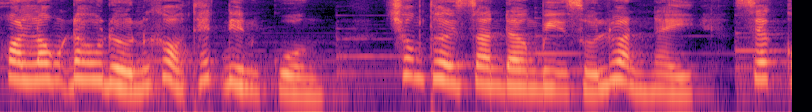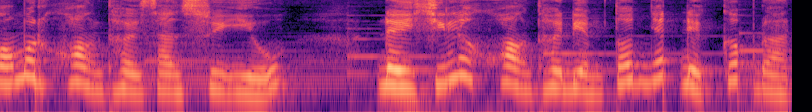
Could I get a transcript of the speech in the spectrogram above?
Hỏa long đau đớn gào thét điên cuồng. Trong thời gian đang bị rối loạn này sẽ có một khoảng thời gian suy yếu. Đây chính là khoảng thời điểm tốt nhất để cướp đoạt.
